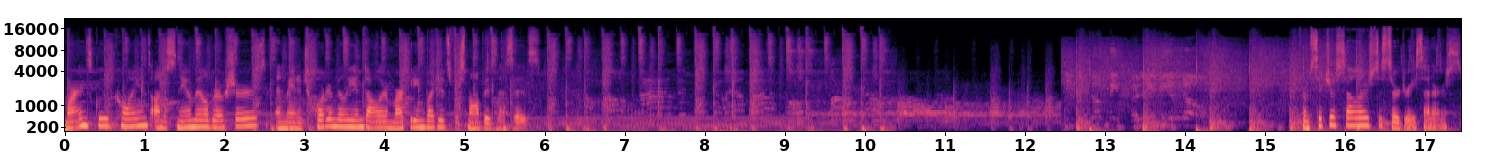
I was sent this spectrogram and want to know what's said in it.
Martin's glued coins onto snail mail brochures and manage quarter million dollar marketing budgets for small businesses. From citrus sellers to surgery centers.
